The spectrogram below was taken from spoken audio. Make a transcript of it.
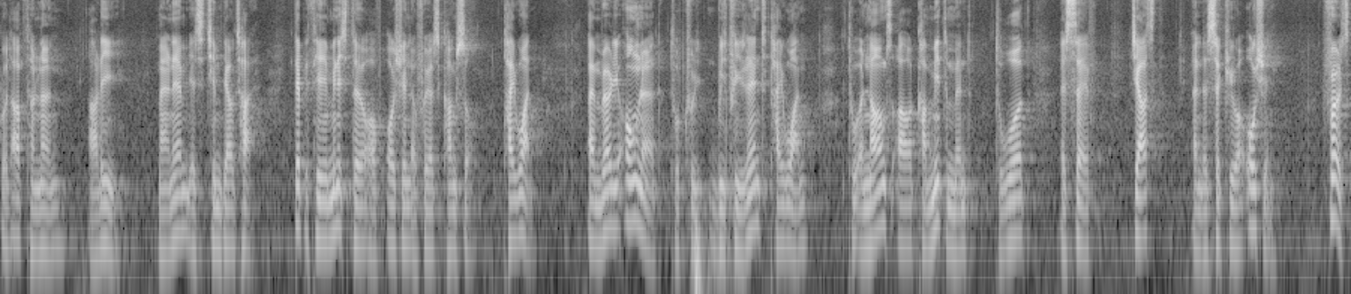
Good afternoon, Ali. My name is Ching-piao Tsai, Deputy Minister of Ocean Affairs Council, Taiwan. I'm very honored to represent Taiwan to announce our commitment toward a safe, just, and secure ocean. First,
